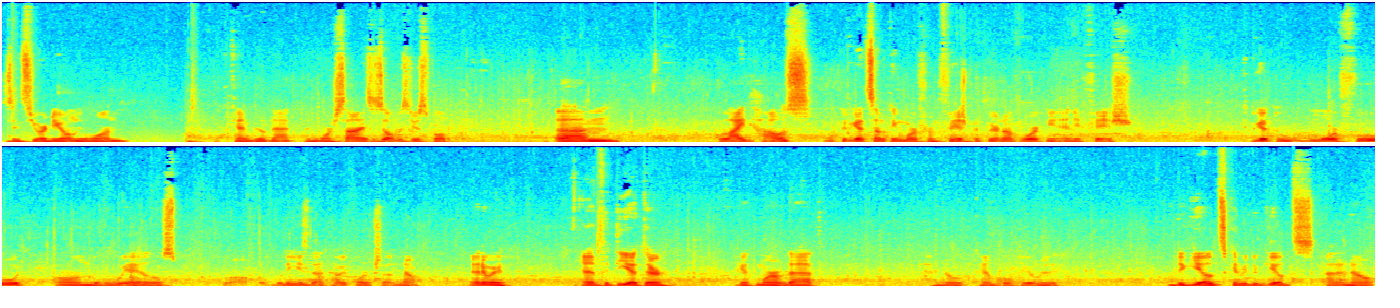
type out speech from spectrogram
Since you're the only one can build that. And more science is always useful. Um, lighthouse. We could get something more from fish, but we're not working any fish. To get more food on the whales. Probably is that how it works? Uh, no. Anyway, amphitheater. Get more of that. No temple here, really. The guilds, can we do guilds? I don't know.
